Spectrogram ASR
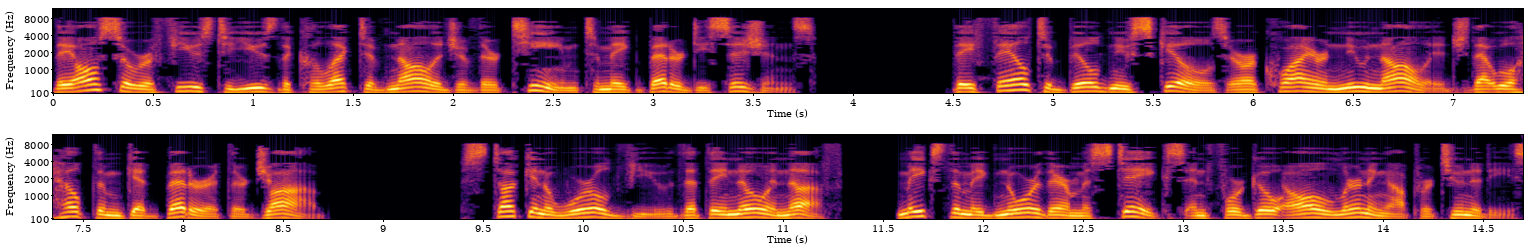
they also refuse to use the collective knowledge of their team to make better decisions. They fail to build new skills or acquire new knowledge that will help them get better at their job. Stuck in a worldview that they know enough, makes them ignore their mistakes and forego all learning opportunities.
